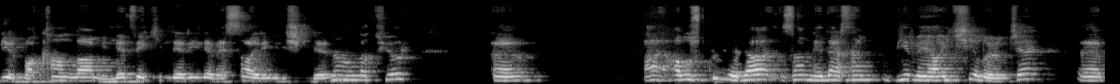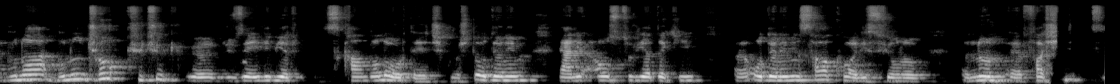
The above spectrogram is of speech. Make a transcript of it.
bir bakanla, milletvekilleriyle vesaire ilişkilerini anlatıyor. E, Avusturya'da zannedersem bir veya iki yıl önce buna bunun çok küçük düzeyli bir skandalı ortaya çıkmıştı. O dönem yani Avusturya'daki o dönemin sağ koalisyonunun faşist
